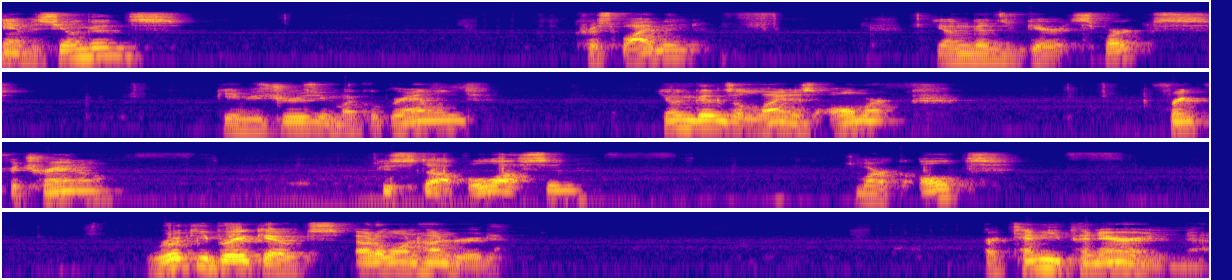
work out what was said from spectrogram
Canvas Young Guns, Chris Wideman, Young Guns of Garrett Sparks, Game Used Jersey, Michael Granlund, Young Guns of Linus Ullmark, Frank Vatrano, Gustav Olofsson, Mark Alt, Rookie Breakouts out of 100, Artemi Panarin.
